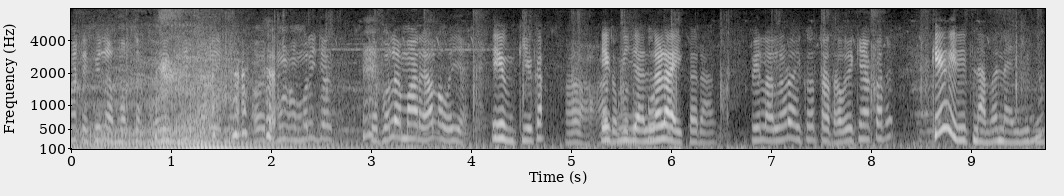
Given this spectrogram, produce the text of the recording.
માટે પેલા મરતા મરે જાય. ભલે મારે હાલો એમ કે? એકબીજા લડાઈ કરાવે. પેલા લડાઈ કરતા હતા, હવે ક્યાં કરે? કેવી રીતના બનાવી.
